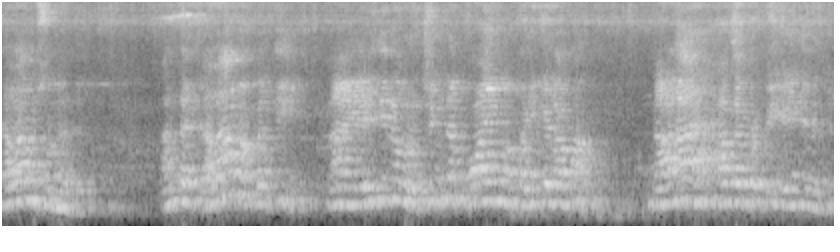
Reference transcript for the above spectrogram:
கலாம் சொன்னது. அந்த கலாமை பத்தி நான் எழுதின ஒரு சின்ன பாயம படிக்கலாமா? நானா ஆசைப்பட்டு எழுதினது.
